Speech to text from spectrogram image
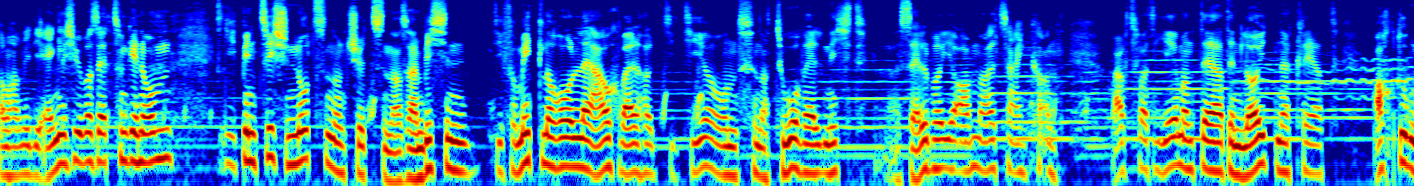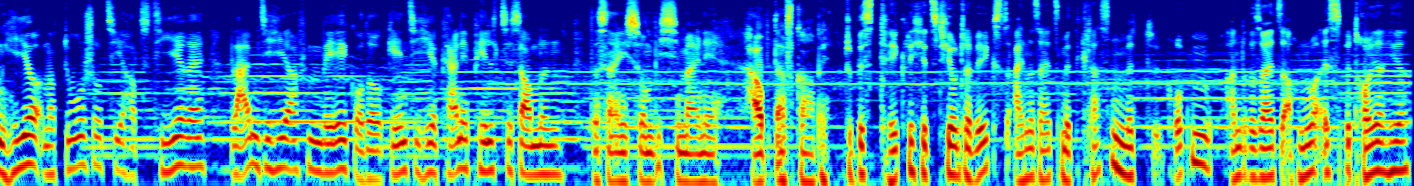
Darum haben wir die englische Übersetzung genommen. Ich bin zwischen Nutzen und Schützen, also ein bisschen die Vermittlerrolle auch, weil halt die Tier- und Naturwelt nicht äh, selber ihr Anwalt sein kann. Braucht quasi jemand, der den Leuten erklärt, Achtung, hier Naturschutz, hier hat es Tiere, bleiben Sie hier auf dem Weg oder gehen Sie hier keine Pilze sammeln. Das ist eigentlich so ein bisschen meine Hauptaufgabe. Du bist täglich jetzt hier unterwegs, einerseits mit Klassen, mit Gruppen, andererseits auch nur als Betreuer hier?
